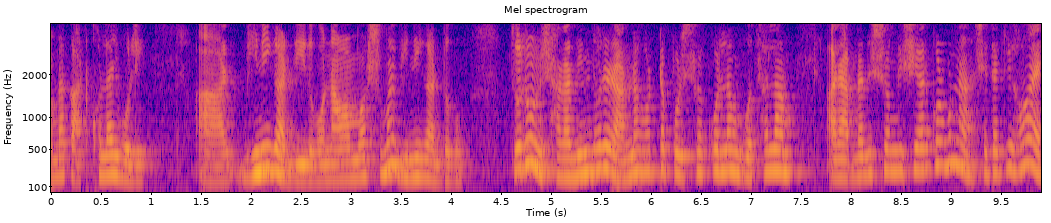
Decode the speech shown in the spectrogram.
আমরা কাঠখোলাই বলি। আর ভিনিগার দিয়ে দেবো, নামাবার সময় ভিনিগার দেবো। চলুন, সারাদিন ধরে রান্নাঘরটা পরিষ্কার করলাম, গোছালাম, আর আপনাদের সঙ্গে শেয়ার করব না, সেটা কি হয়?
